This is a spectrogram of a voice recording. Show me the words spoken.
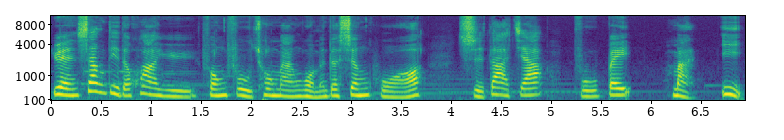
愿上帝的话语丰富充满我们的生活，使大家福杯满溢。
